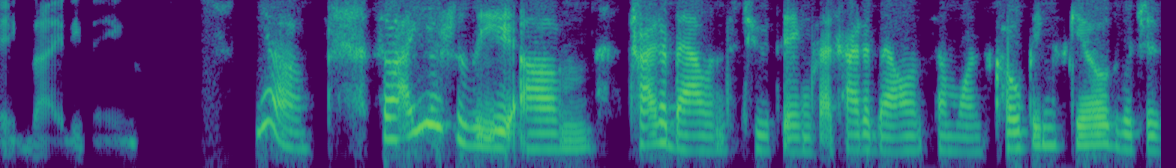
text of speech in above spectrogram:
anxiety things? Yeah. So I usually um, try to balance two things. I try to balance someone's coping skills, which is,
